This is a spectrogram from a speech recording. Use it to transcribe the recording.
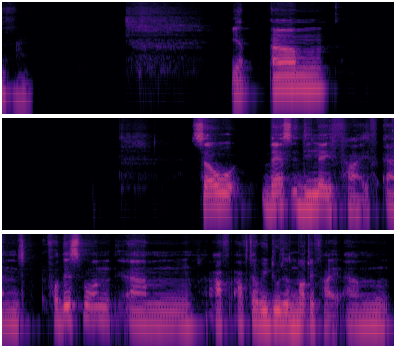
Mhm. Yeah. Um, so there's a delay five, and for this one, um, af- after we do the notify, um,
